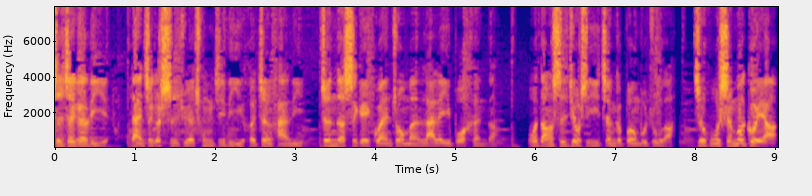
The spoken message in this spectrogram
是这个理，但这个视觉冲击力和震撼力真的是给观众们来了一波狠的。我当时就是一整个绷不住了，直呼什么鬼啊！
